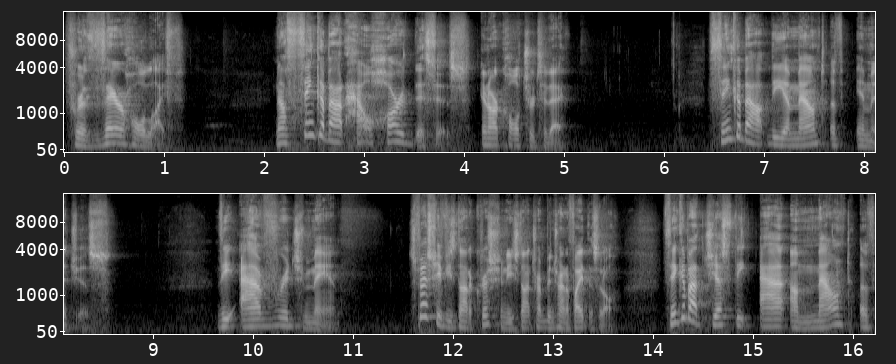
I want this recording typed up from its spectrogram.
for their whole life. Now, think about how hard this is in our culture today. Think about the amount of images the average man, especially if he's not a Christian, he's not been trying to fight this at all. Think about just the amount of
